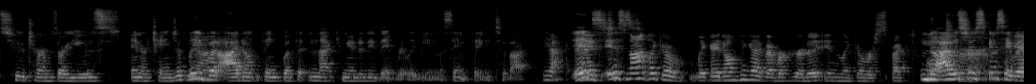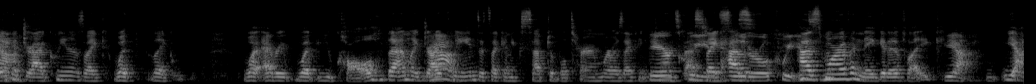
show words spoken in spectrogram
two terms are used interchangeably, Yeah. but I don't think within that community they really mean the same thing to that. Yeah, It's it's not like a like I don't think I've ever heard it in like a respectful. No, I was just gonna say, but yeah. like a drag queen is like what like what every what you call them like drag Yeah. queens. It's like an acceptable term, whereas I think transvestite queens, has literal queens. has more of a negative like yeah yeah.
